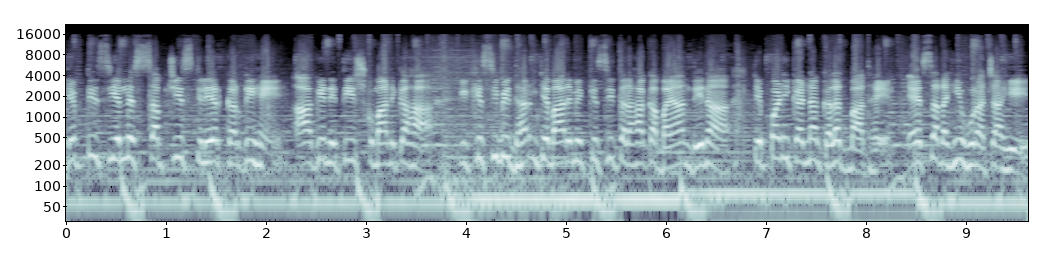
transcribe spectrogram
डिप्टी सीएम ने सब चीज़ क्लियर कर दी है। आगे नीतीश कुमार ने कहा कि किसी भी धर्म के बारे में किसी तरह का बयान देना, टिप्पणी करना गलत बात है। ऐसा नहीं होना चाहिए।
